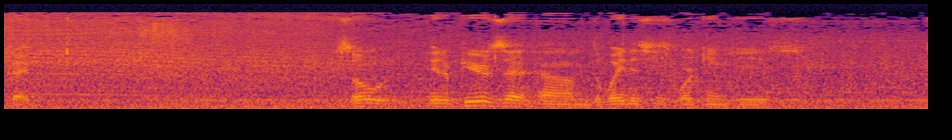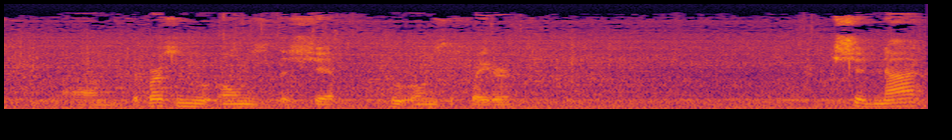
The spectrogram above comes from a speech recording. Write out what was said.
Okay. So it appears that um, the way this is working is um, the person who owns the ship who owns the freighter should not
